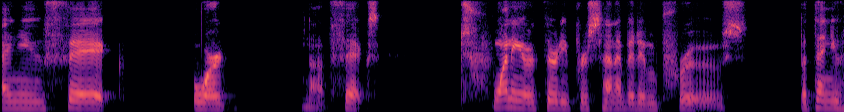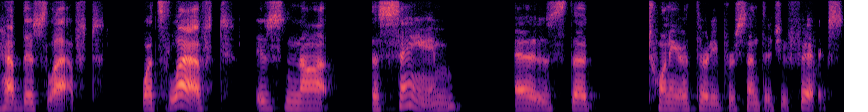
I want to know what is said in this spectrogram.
and you fix or not fix 20 or 30% of it improves, but then you have this left. What's left is not the same as the 20 or 30% that you fix.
